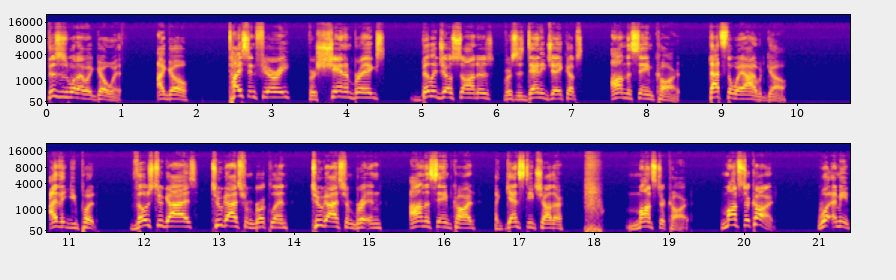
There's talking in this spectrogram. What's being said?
This is what I would go with. I go Tyson Fury versus Shannon Briggs, Billy Joe Saunders versus Danny Jacobs on the same card. That's the way I would go. I think you put those two guys, two guys from Brooklyn, Two guys from Britain on the same card against each other. Monster card. Monster card. What I mean,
